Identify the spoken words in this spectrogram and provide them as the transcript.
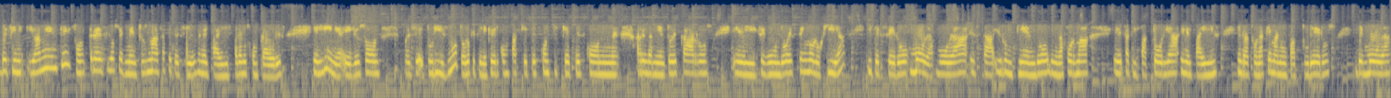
definitivamente son tres los segmentos más apetecidos en el país para los compradores en línea. Ellos son pues eh, turismo, todo lo que tiene que ver con paquetes, con tiquetes, con arrendamiento de carros. El segundo es tecnología y tercero moda. Moda está irrumpiendo de una forma eh, satisfactoria en el país en razón a que manufactureros de moda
